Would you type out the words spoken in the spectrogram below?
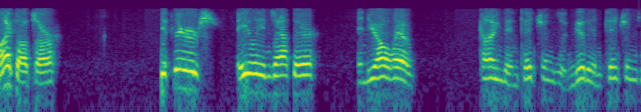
my thoughts are if there's aliens out there and you all have kind intentions and good intentions,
